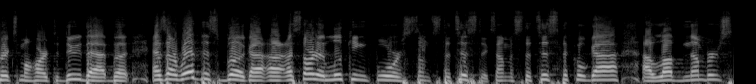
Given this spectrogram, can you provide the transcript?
pricks my heart to do that. But as I read this book, I, I, started looking for some statistics. I'm a statistical guy. I love numbers,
